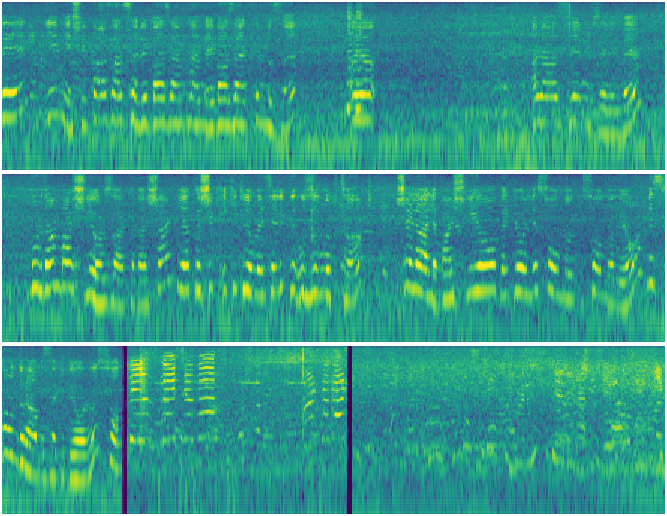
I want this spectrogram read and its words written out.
Ve yemyeşil, bazen sarı, bazen pembe, bazen kırmızı ara, arazilerin üzerinde. Buradan başlıyoruz arkadaşlar. Yaklaşık 2 kilometrelik bir uzunlukta şelale başlıyor ve gölle sonlan- sonlanıyor. Biz son durağımıza gidiyoruz. Son Bir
